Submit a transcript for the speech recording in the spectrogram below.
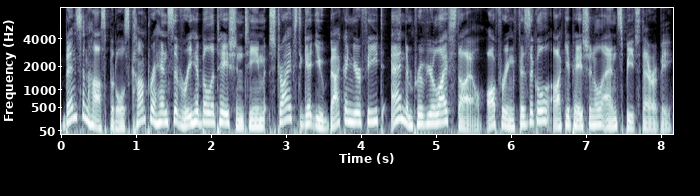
Benson Hospital's comprehensive rehabilitation team strives to get you back on your feet and improve your lifestyle, offering physical, occupational, and speech therapy.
